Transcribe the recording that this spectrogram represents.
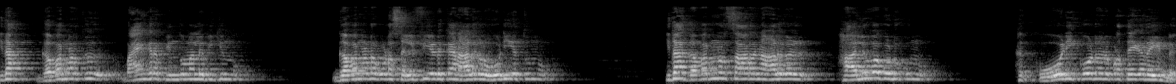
ഇതാ ഗവർണർക്ക് ഭയങ്കര പിന്തുണ ലഭിക്കുന്നു. ഗവർണറുടെ കൂടെ സെൽഫി എടുക്കാൻ ആളുകൾ ഓടിയെത്തുന്നു. ഇതാ ഗവർണർ സാറിന് ആളുകൾ ഹലുവ കൊടുക്കുന്നു. കോഴിക്കോട് ഒരു പ്രത്യേകതയുണ്ട്.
